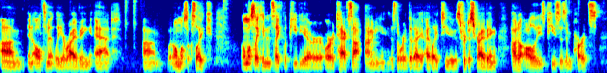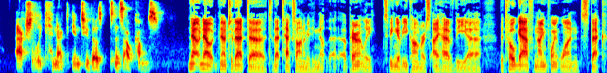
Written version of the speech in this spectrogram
um, and ultimately arriving at um, what almost looks like almost like an encyclopedia or, or a taxonomy is the word that I, I, like to use for describing how do all of these pieces and parts actually connect into those business outcomes. Now, now, now to that uh, to that taxonomy thing. Now, uh, apparently, speaking of e-commerce, I have the uh, the TOGAF 9.1 spec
